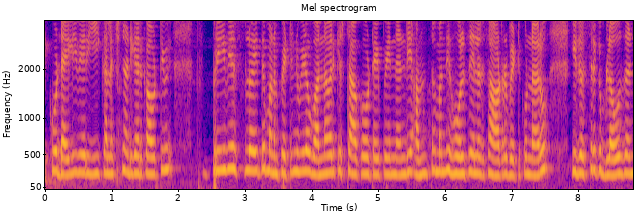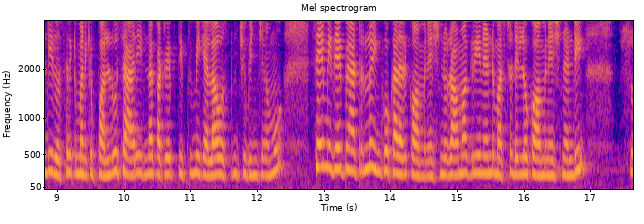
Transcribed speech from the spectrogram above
ఎక్కువ డైలీ వేర్ ఈ కలెక్షన్ అడిగారు కాబట్టి ప్రీవియస్లో అయితే మనం పెట్టిన వీడియో వన్ అవర్కి స్టాక్ అవుట్ అయిపోయిందండి. అంతమంది హోల్సేలర్స్ ఆర్డర్ పెట్టుకున్నారు. ఇది వచ్చరికి బ్లౌజ్ అండి ఇది వచ్చరికి మనకి పళ్ళు శారీ ఇందాక అటువైపు తిప్పి మీకు ఎలా వస్తుందో చూపించాము. సేమ్ ఇదే ప్యాటర్న్లో ఇంకో colour combination Rama green and mustard yellow combination అండి. సో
